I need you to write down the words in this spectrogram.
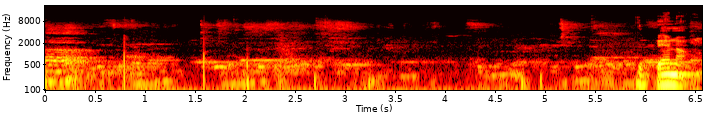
ah. The.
